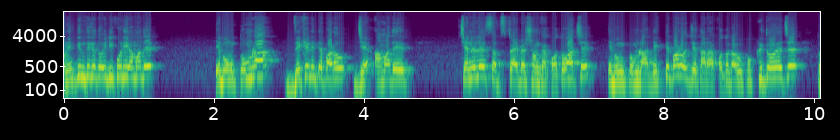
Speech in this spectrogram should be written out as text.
অনেক দিন থেকে তৈরি করি আমাদের এবং তোমরা দেখে নিতে পারো যে আমাদের চ্যানেলের সাবস্ক্রাইবার সংখ্যা কত আছে এবং তোমরা দেখতে পারো যে তারা কতটা উপকৃত হয়েছে। তো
